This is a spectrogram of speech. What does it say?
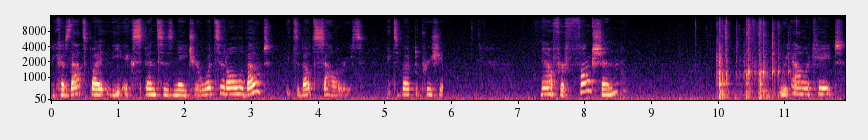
because that's by the expenses nature. What's it all about? It's about salaries. It's about depreciation. Now for function, we allocate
